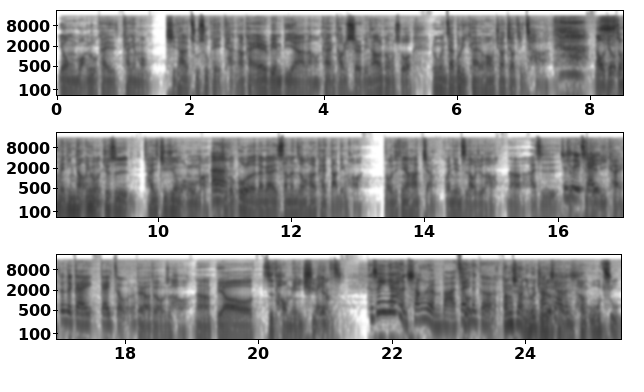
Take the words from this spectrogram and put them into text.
用网络开始看有没有其他的住宿可以看，然后看 Airbnb 啊，然后看 Couchsurfing，然后跟我说，如果你再不离开的话，我就要叫警察，然后我就装没听到，因为我就是还是继续用网络嘛，结果过了大概三分钟，他就开始打电话。然后我就听到他讲关键词，然后我就好，那还是就是直接离开，真的该该走了。对啊，对啊，我说好，那不要自讨没趣这样子。可是应该很伤人吧？在那个当下你会觉得很很无助，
